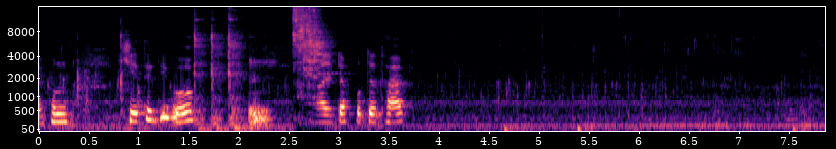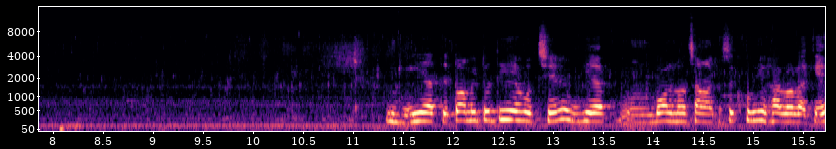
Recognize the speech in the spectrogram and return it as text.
এখন খেতে দিব। আর এটা হতে থাক। ইয়াতে টমেটো দিয়ে হচ্ছে ইয়া বল মাছ আমার কাছে খুবই ভালো লাগে।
